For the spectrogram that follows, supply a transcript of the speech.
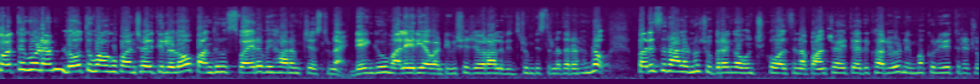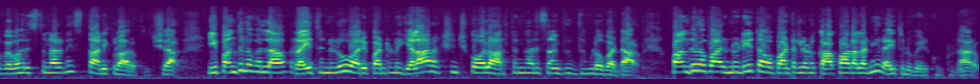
కొత్తగూడెం లోతువాగు పంచాయతీలలో పందులు స్వైర విహారం చేస్తున్నాయి. డెంగ్యూ మలేరియా వంటి విష జ్వరాలు విజృంభిస్తున్న తరుణంలో పరిసరాలను శుభ్రంగా ఉంచుకోవాల్సిన పంచాయతీ అధికారులు నిమ్మకు నీరెత్తినట్లు వ్యవహరిస్తున్నారని స్థానికులు ఆరోపించారు. ఈ పందుల వల్ల రైతన్నులు వారి పంటను ఎలా రక్షించుకోవాలో అర్థం కాని సందిగ్ధంలో పడ్డారు. పందుల బారి నుండి తమ పంటలను కాపాడాలని రైతులు వేడుకుంటున్నారు.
